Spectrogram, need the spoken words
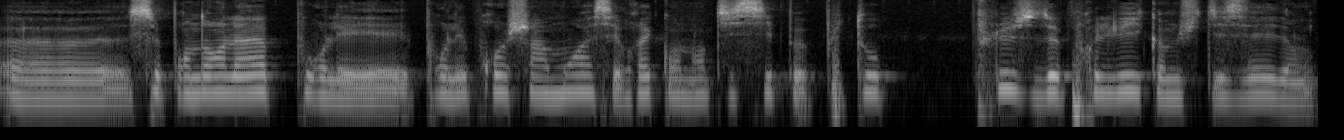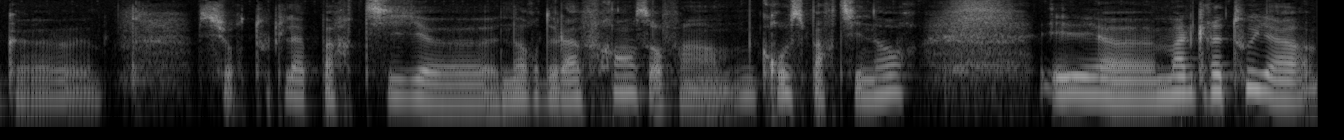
cependant là, pour les pour les prochains mois, c'est vrai qu'on anticipe plutôt plus de pluie, comme je disais, donc sur toute la partie nord de la France, enfin une grosse partie nord. Et malgré tout, il y a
